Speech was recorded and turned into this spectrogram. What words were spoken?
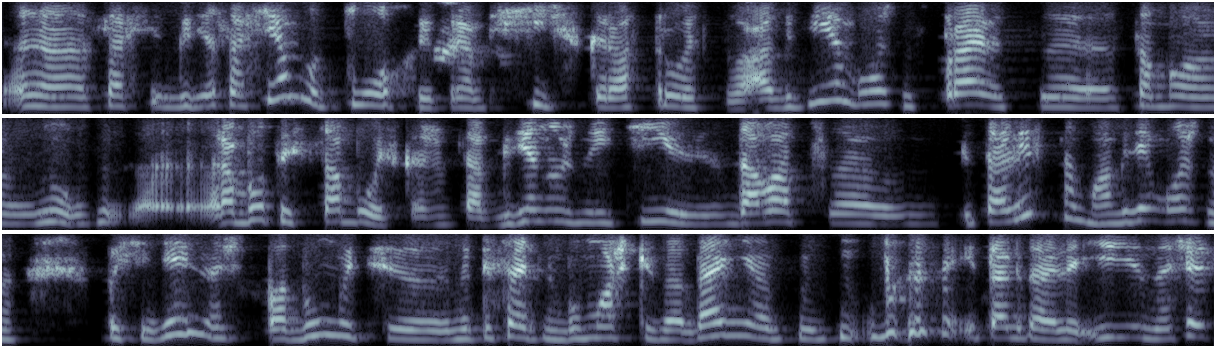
где совсем вот плохо и прям психическое расстройство, а где можно справиться само, ну, э, работой с собой, скажем так, где нужно идти сдаваться специалистам, а где можно посидеть, значит, подумать, э, написать на бумажке задания и так далее, и начать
